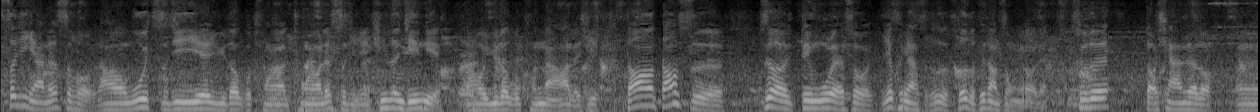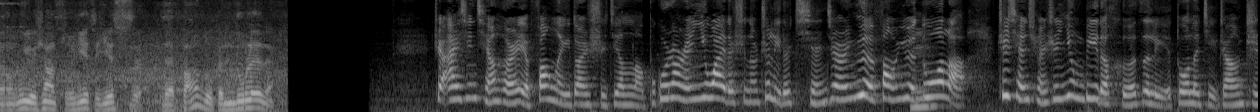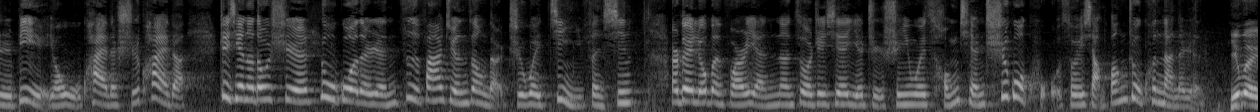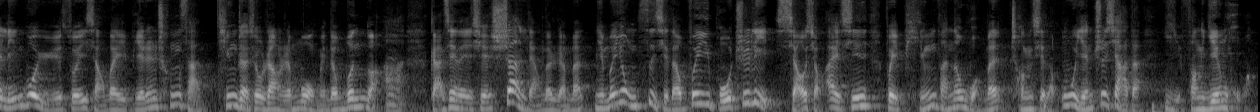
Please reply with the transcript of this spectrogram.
十几年的时候，然后我自己也遇到过同样同样的事情，亲身经历，然后遇到过困难啊那些。当当时，只要对我来说，一块钱是都是都是非常重要的。所以说，到现在了，嗯，我又想做些这些事来帮助更多的人。这爱心钱盒也放了一段时间了，不过让人意外的是呢，这里的钱竟然越放越多了。之前全是硬币的盒子里多了几张纸币，有五块的、十块的，这些呢都是路过的人自发捐赠的，只为尽一份心。而对刘本福而言呢，做这些也只是因为从前吃过苦，所以想帮助困难的人。因为淋过雨，所以想为别人撑伞，听着就让人莫名的温暖啊！感谢那些善良的人们，你们用自己的微薄之力、小小爱心，为平凡的我们撑起了屋檐之下的一方烟火。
